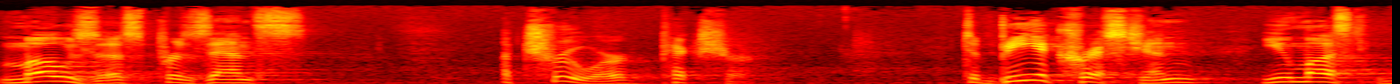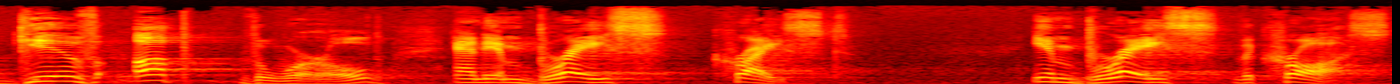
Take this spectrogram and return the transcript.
Moses presents a truer picture. To be a Christian you must give up the world and embrace Christ. Embrace the cross.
